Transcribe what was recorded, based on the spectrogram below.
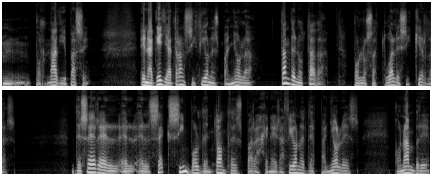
mm, por nadie pase, en aquella transición española tan denotada por los actuales izquierdas, de ser el, el- el sex symbol de entonces para generaciones de españoles con hambre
